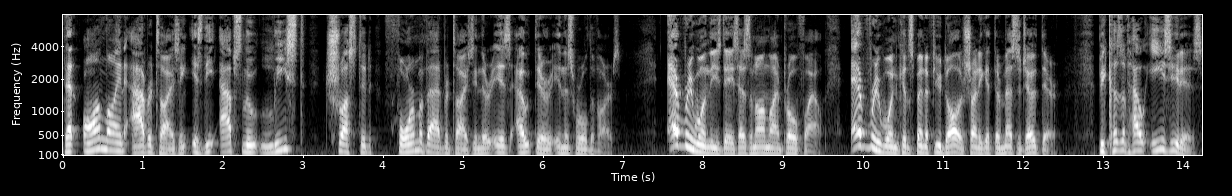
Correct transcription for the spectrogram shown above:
that online advertising is the absolute least trusted form of advertising there is out there in this world of ours. Everyone these days has an online profile. Everyone can spend a few dollars trying to get their message out there. Because of how easy it is,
